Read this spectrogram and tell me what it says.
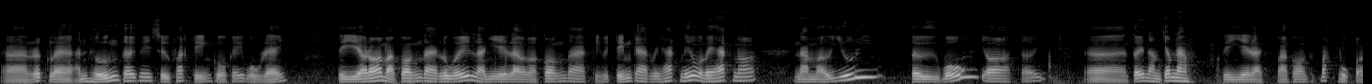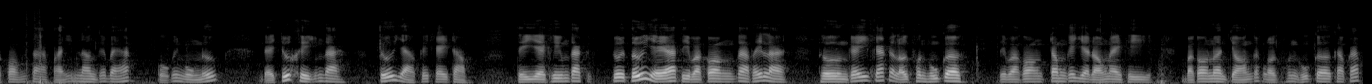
à, rất là ảnh hưởng tới cái sự phát triển của cái bộ rễ. Thì do đó bà con chúng ta lưu ý là như vậy là bà con chúng ta kiểm tra pH. Nếu mà pH nó nằm ở dưới từ 4 cho tới à, tới 5.5 thì vậy là bà con bắt buộc bà con chúng ta phải nâng cái pH của cái nguồn nước để trước khi chúng ta tưới vào cái cây trồng. Thì về khi chúng ta cứ tưới vậy á, thì bà con chúng ta thấy là thường cái các cái loại phân hữu cơ thì bà con trong cái giai đoạn này thì bà con nên chọn các loại phân hữu cơ cao cấp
